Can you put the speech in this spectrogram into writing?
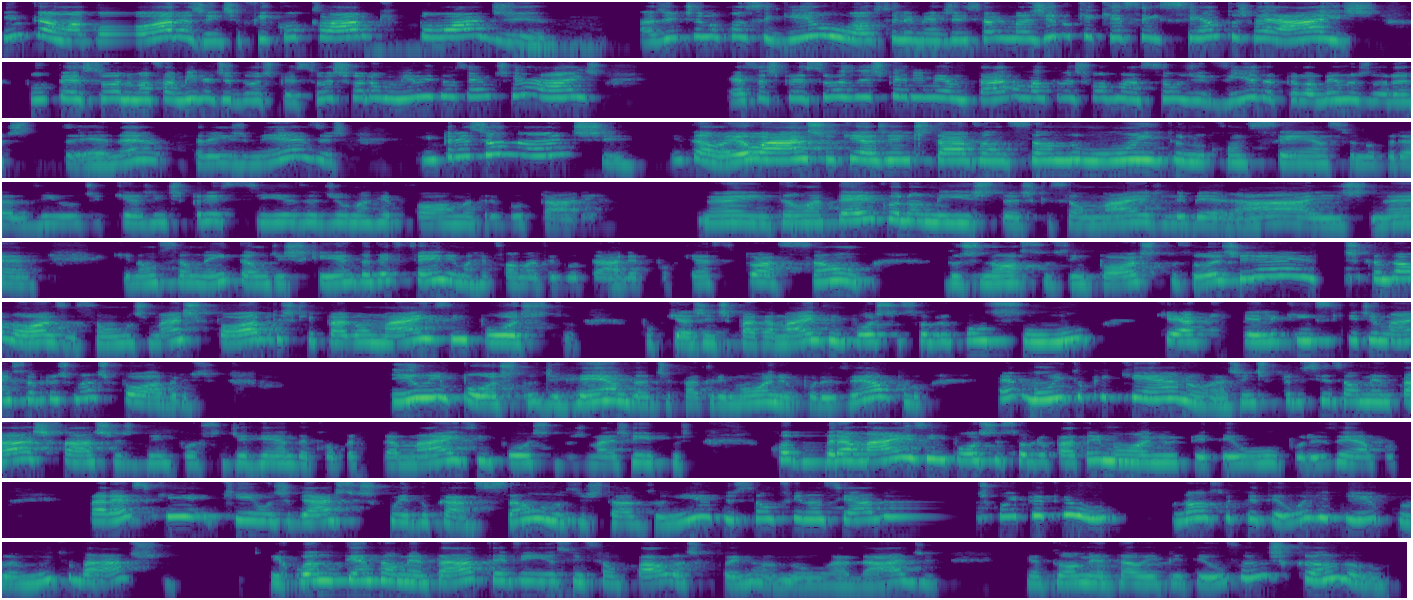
Então, agora, gente, ficou claro que pode. A gente não conseguiu o auxílio emergencial. Imagina o que é 600 reais por pessoa numa família de duas pessoas, foram 1.200 reais. Essas pessoas experimentaram uma transformação de vida, pelo menos durante é, né, três meses, impressionante. Então, eu acho que a gente está avançando muito no consenso no Brasil de que a gente precisa de uma reforma tributária. Né? Então, até economistas que são mais liberais, né, que não são nem tão de esquerda, defendem uma reforma tributária, porque a situação dos nossos impostos hoje é escandalosa. São os mais pobres que pagam mais imposto, porque a gente paga mais imposto sobre o consumo, que é aquele que incide mais sobre os mais pobres. E o imposto de renda, de patrimônio, por exemplo, é muito pequeno. A gente precisa aumentar as faixas do imposto de renda, cobrar mais imposto dos mais ricos, cobrar mais imposto sobre o patrimônio, IPTU, por exemplo. Parece que, que os gastos com educação nos Estados Unidos são financiados com IPTU. O nosso IPTU é ridículo, é muito baixo. E quando tenta aumentar, teve isso em São Paulo, acho que foi no, no Haddad, tentou aumentar o IPTU, foi um escândalo.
